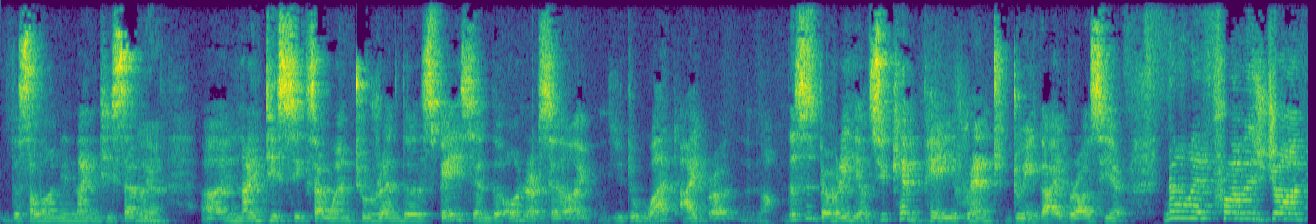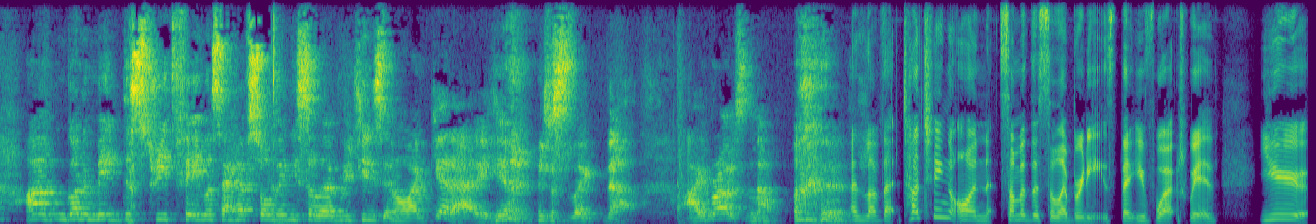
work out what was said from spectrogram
the salon in '97. Yeah uh, in 96 i went to rent the space and the owner said like you do what? Eyebrow? No. This is beverly hills. You can't pay rent doing eyebrows here. No i promise john i'm gonna make the street famous. I have so many celebrities and i'm like get out of here. Just like nah eyebrows? No. I love that. Touching on some of the celebrities that you've worked with you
